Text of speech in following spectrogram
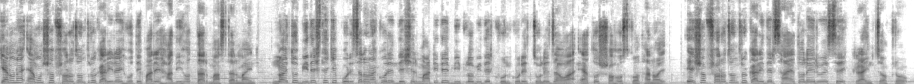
কেননা এমন সব ষড়যন্ত্রকারীরাই হতে পারে হাদি হত্যার মাস্টার মাইন্ড নয়তো বিদেশ থেকে পরিচালনা করে দেশের মাটিতে বিপ্লবীদের খুন করে চলে যাওয়া এত সহজ কথা নয়। এইসব ষড়যন্ত্রকারীদের ছায়াতলেই রয়েছে ক্রাইম চক্র।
